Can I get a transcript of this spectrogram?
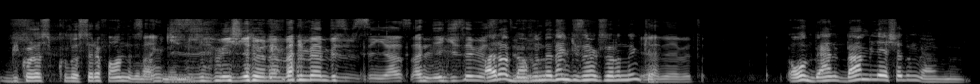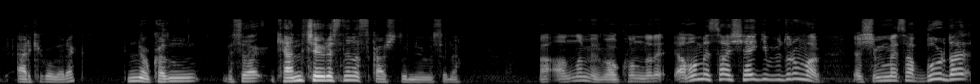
bir klas klasöre falan dedi. Sen Aklımda. gizlemeyeceğine önem vermeyen biz misin ya? Sen niye gizlemiyorsun? Hayır abi ben bunu neden gizlemek zorundayım ki? Yani evet. Oğlum ben ben bile yaşadım yani bunu erkek olarak. Bilmiyorum kadın mesela kendi çevresinde nasıl karşılanıyor mesela. Ben anlamıyorum o konuları. Ama mesela şey gibi bir durum var. Ya şimdi mesela burada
